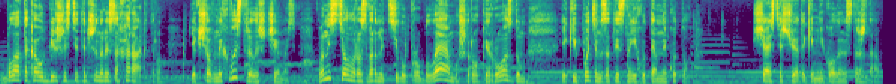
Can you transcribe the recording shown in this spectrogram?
Була така у більшості тичин риса характеру. Якщо в них вистрелиш чимось, вони з цього розвернуть цілу проблему, широкий роздум, який потім затисне їх у темний куток. Щастя, що я таким ніколи не страждав.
